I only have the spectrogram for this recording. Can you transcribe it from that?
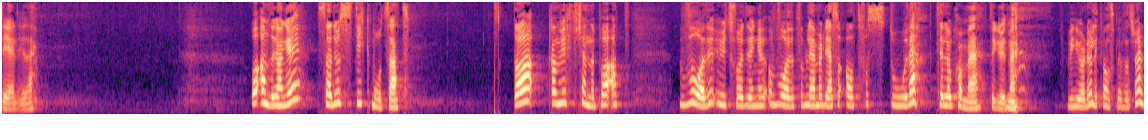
del i det. Og andre ganger så er det jo stikk motsatt. Da kan vi kjenne på at våre utfordringer og våre problemer de er så altfor store til å komme til Gud med. Vi gjør det jo litt vanskelig for oss sjøl.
